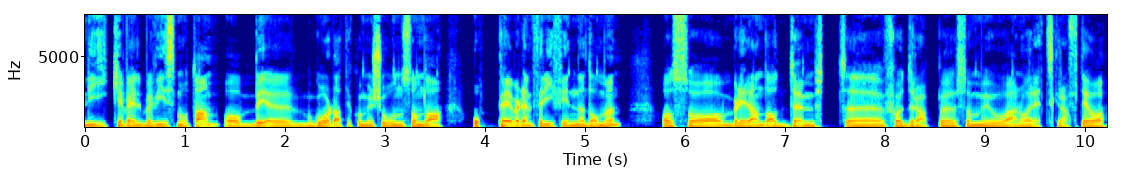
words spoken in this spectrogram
likevel bevis mot ham, og går da til kommisjonen, som da opphever den frifinnende dommen, og så blir han da dømt eh, for drapet, som jo er nå rettskraftig. og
